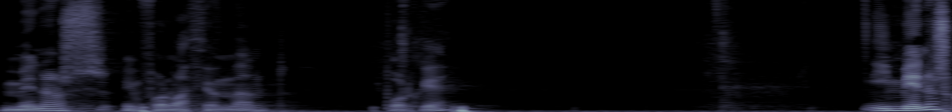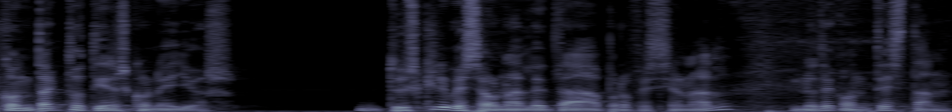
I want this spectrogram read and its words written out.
menos información dan. ¿Por qué? Y menos contacto tienes con ellos. Tú escribes a un atleta profesional no te contestan.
